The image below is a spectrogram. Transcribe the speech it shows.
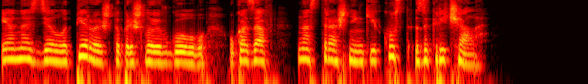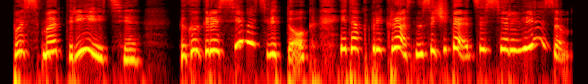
и она сделала первое, что пришло ей в голову, указав на страшненький куст, закричала. «Посмотрите, какой красивый цветок и так прекрасно сочетается с сервизом!»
